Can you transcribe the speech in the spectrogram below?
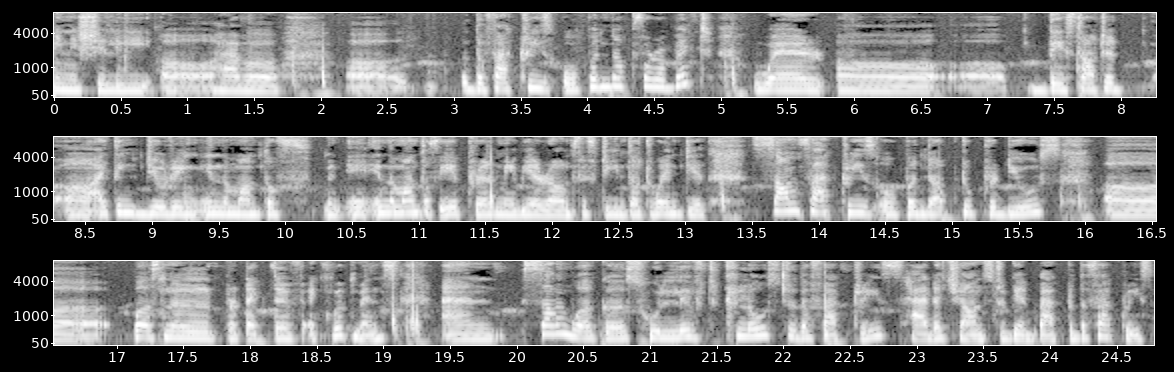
initially uh, have a uh, the factories opened up for a bit where uh, uh they started uh, I think during in the month of in the month of April, maybe around 15th or 20th, some factories opened up to produce uh, personal protective equipments, and some workers who lived close to the factories had a chance to get back to the factories.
